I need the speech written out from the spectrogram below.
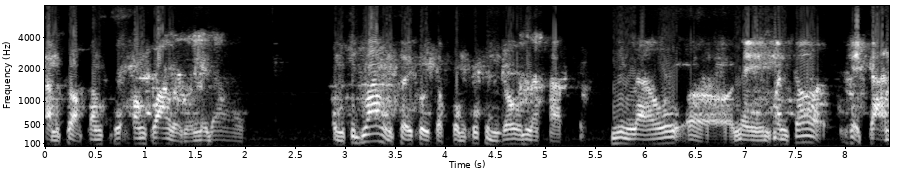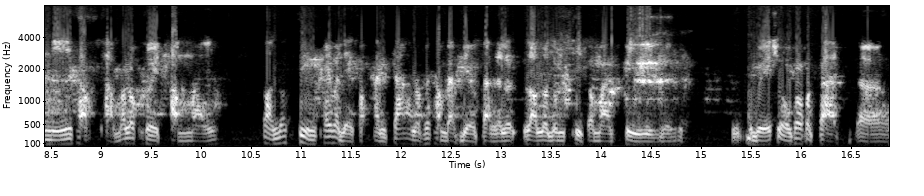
ทำกรอบต้องกว้างๆแบบนั้นไม่ได้ ผมคิดว่าผมเคยคุยกับกรมควบคุมโรคนะครับจริงแล้วเอ่อในมันก็เหตุการณ์นี้ครับ ถามว่าเราเคยทำไหมตอนวัคซีนไข้หวัดใหญ่2009 เราก็ทำแบบเดียวกันแล้วเราระดมฉีดประมาณปีหนึง WHO ก็ประกาศเอ่อ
